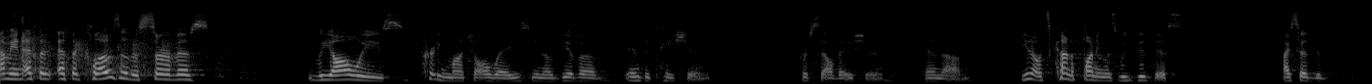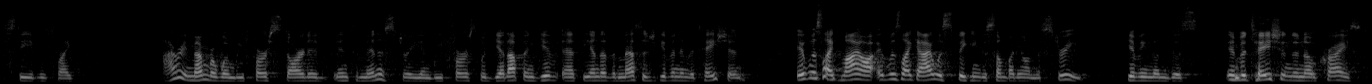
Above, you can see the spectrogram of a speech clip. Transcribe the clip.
I mean, at the, at the close of the service, we always, pretty much always, you know, give a invitation for salvation. And, um, you know, it's kind of funny as we did this. I said to Steve, it's like, I remember when we first started into ministry and we first would get up and give, at the end of the message, give an invitation. It was like my, it was like I was speaking to somebody on the street, giving them this invitation to know Christ.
